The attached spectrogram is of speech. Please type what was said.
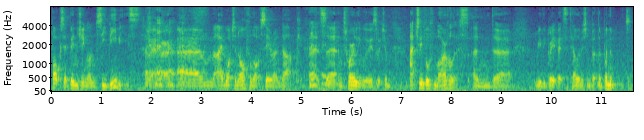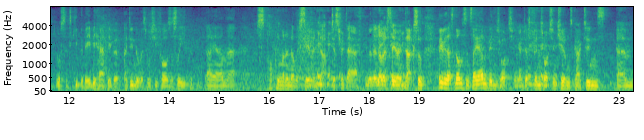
box set binging on CBeebies, however, um, I watch an awful lot of Sarah and Duck that's, uh, and Twirlywoos, which are actually both marvelous and uh, really great bits of television. But the, when the mostly to keep the baby happy. But I do notice when she falls asleep, I am. Uh, just popping on another Sarah and Duck just for dad, and then another Sarah and Duck. So maybe that's nonsense. I am binge watching. I'm just binge watching children's cartoons, um,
